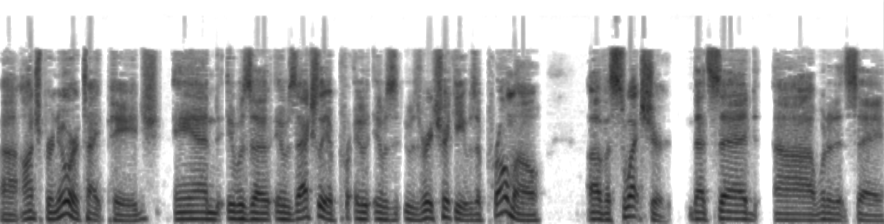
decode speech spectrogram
uh, entrepreneur type page, and it was a it was actually a it was it was very tricky. It was a promo of a sweatshirt that said uh, what did it say?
